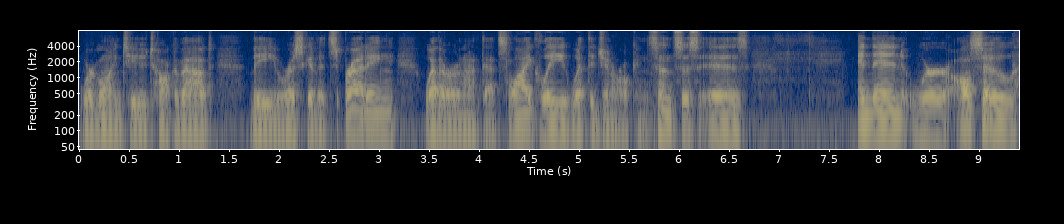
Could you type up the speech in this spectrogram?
We're going to talk about the risk of it spreading, whether or not that's likely, what the general consensus is. And then we're also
